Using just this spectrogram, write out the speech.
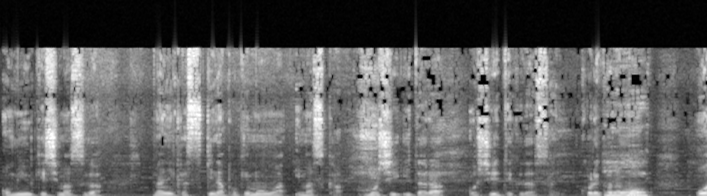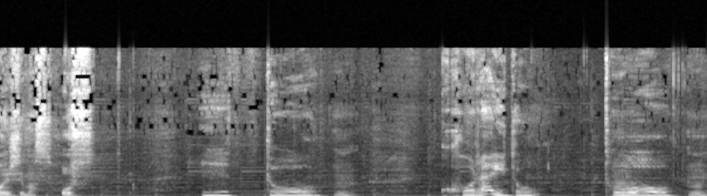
お見受けしますが何か好きなポケモンはいますか？もしいたら教えてください。これからも応援してます。オスえーっとうん。コライドンとうん。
